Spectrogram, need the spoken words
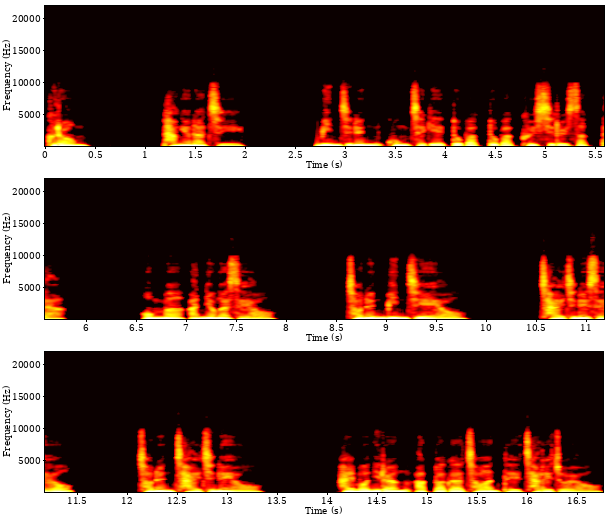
그럼, 당연하지. 민지는 공책에 또박또박 글씨를 썼다. 엄마, 안녕하세요. 저는 민지예요. 잘 지내세요? 저는 잘 지내요. 할머니랑 아빠가 저한테 잘해줘요.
